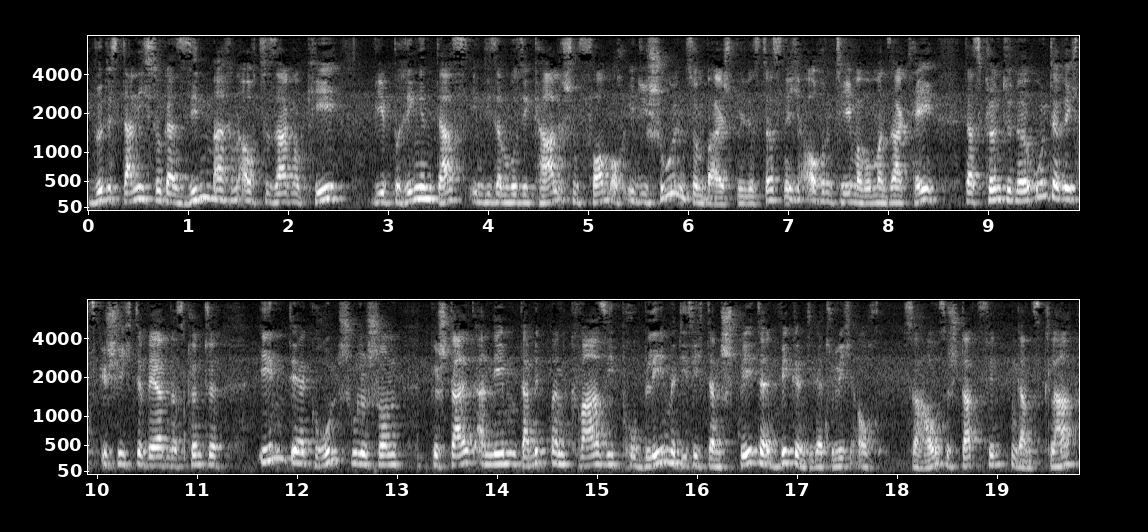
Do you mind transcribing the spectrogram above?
würde es dann nicht sogar Sinn machen, auch zu sagen, okay, wir bringen das in dieser musikalischen Form auch in die Schulen zum Beispiel. Ist das nicht auch ein Thema, wo man sagt, hey, das könnte eine Unterrichtsgeschichte werden, das könnte in der Grundschule schon Gestalt annehmen, damit man quasi Probleme, die sich dann später entwickeln, die natürlich auch zu Hause stattfinden, ganz klar,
